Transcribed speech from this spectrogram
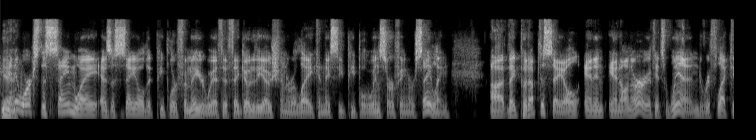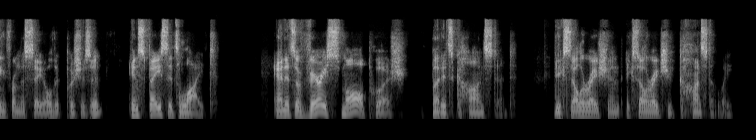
Yeah. And it works the same way as a sail that people are familiar with. If they go to the ocean or a lake and they see people windsurfing or sailing, uh, they put up the sail, and in, and on Earth, it's wind reflecting from the sail that pushes it. In space, it's light. And it's a very small push, but it's constant. The acceleration accelerates you constantly.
